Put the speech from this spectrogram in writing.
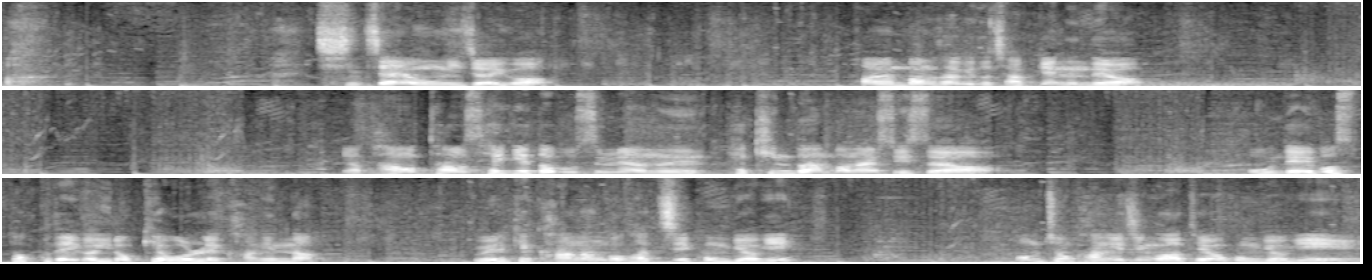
진짜 영웅이죠, 이거? 화염방사기도 잡겠는데요? 야 방어타워 3개 더 붙으면은 해킹도 한번 할 수 있어요 어 근데 에버스파크데이가 이렇게 원래 강했나? 왜 이렇게 강한 것 같지 공격이? 엄청 강해진 것 같아요 공격이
